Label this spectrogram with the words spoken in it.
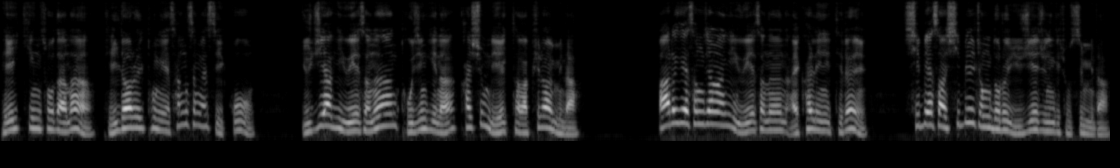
베이킹 소다나 빌더를 통해 상승할 수 있고 유지하기 위해서는 도진기나 칼슘 리액터가 필요합니다. 빠르게 성장하기 위해서는 알칼리니티를 10에서 11 정도로 유지해 주는 게 좋습니다.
